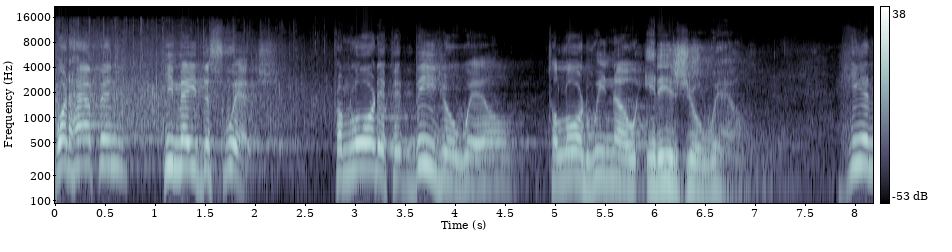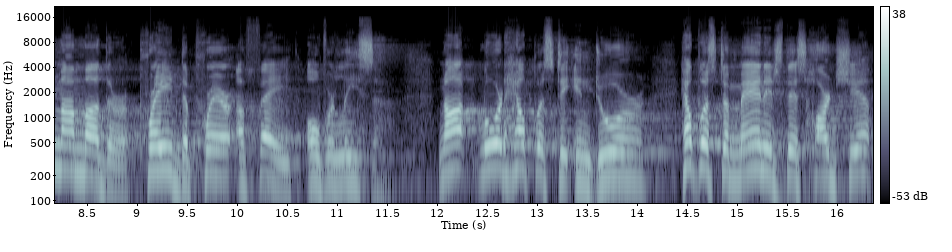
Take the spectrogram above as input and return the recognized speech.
What happened? He made the switch from Lord, if it be your will, to Lord, we know it is your will. He and my mother prayed the prayer of faith over Lisa. Not, Lord, help us to endure, help us to manage this hardship.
